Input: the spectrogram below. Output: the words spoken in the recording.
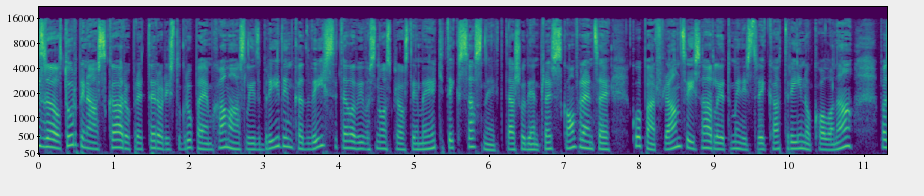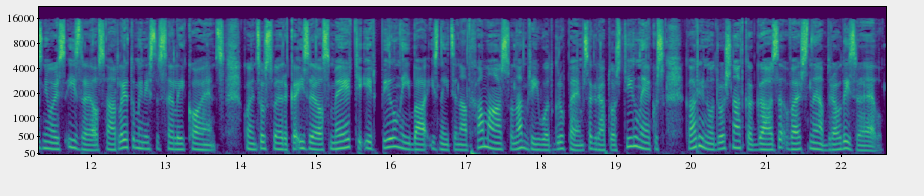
Izraela turpinās kāru pret teroristu grupējumu Hamas līdz brīdim, kad visi Telavivas nospraustie mērķi tiks sasniegti. Tā šodien preses konferencē kopā ar Francijas ārlietu ministri Katrīnu Kolonā paziņojis Izraels ārlietu ministrs Elī Koens. Koens uzsvēra, ka Izraels mērķi ir pilnībā iznīcināt Hamas un atbrīvot grupējumu sagrābtos ķīlniekus, kā arī nodrošināt, ka Gaza vairs neapdraud Izraēlu.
